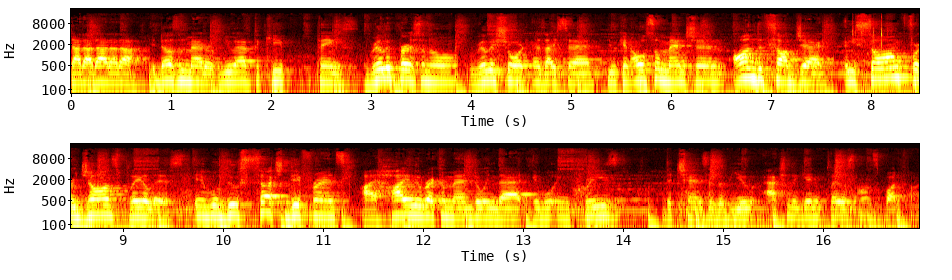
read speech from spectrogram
da da da da da. It doesn't matter. You have to keep things really personal, really short, as I said. You can also mention on the subject a song for John's playlist. It will do such difference. I highly recommend doing that. It will increase the chances of you actually getting playlists on Spotify.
